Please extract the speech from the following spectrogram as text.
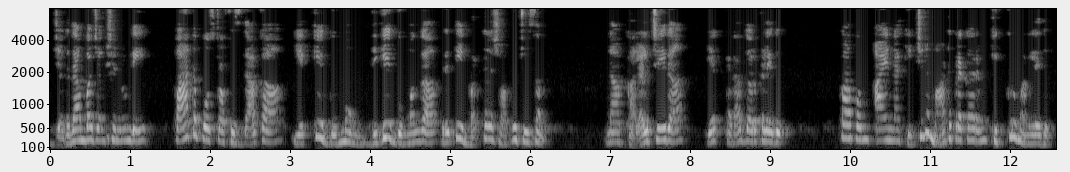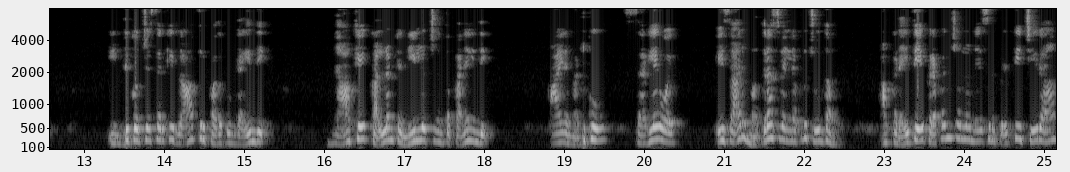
జగదాంబ జంక్షన్ నుండి పాత పోస్ట్ ఆఫీస్ దాకా ఎక్కే గుమ్మం దిగే గుమ్మంగా ప్రతి బట్టల షాపు చూసాం నా కలల చీర ఎక్కడా దొరకలేదు. పాపం ఆయన నాకిచ్చిన మాట ప్రకారం కిక్కురు మనలేదు. ఇంటికొచ్చేసరికి రాత్రి పదకొండు అయింది. నాకే కళ్ళంట నీళ్ళొచ్చినంత పనైంది ఆయన మటుకు సర్లే ఓయ్ ఈసారి మద్రాసు వెళ్ళినప్పుడు చూద్దాం. అక్కడైతే ప్రపంచంలో నేసిన ప్రతి చీర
